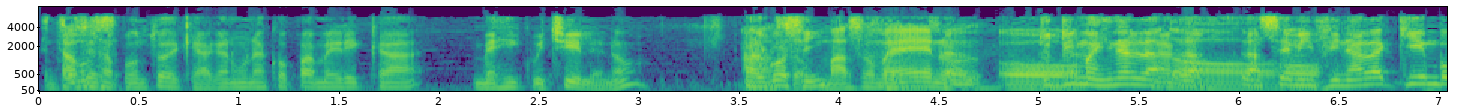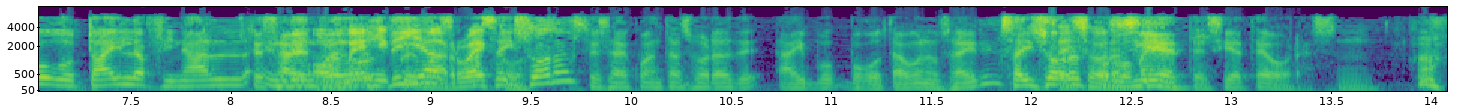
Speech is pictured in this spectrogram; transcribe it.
Estamos a punto de que hagan una Copa América México y Chile, ¿no? Algo así. Más o menos. ¿Tú te imaginas la, semifinal aquí en Bogotá y la final dentro de dos días a seis horas? ¿Usted sabe cuántas horas hay Bogotá-Buenos Aires? Seis horas, por lo menos. Siete, siete horas. Mm. Ah.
